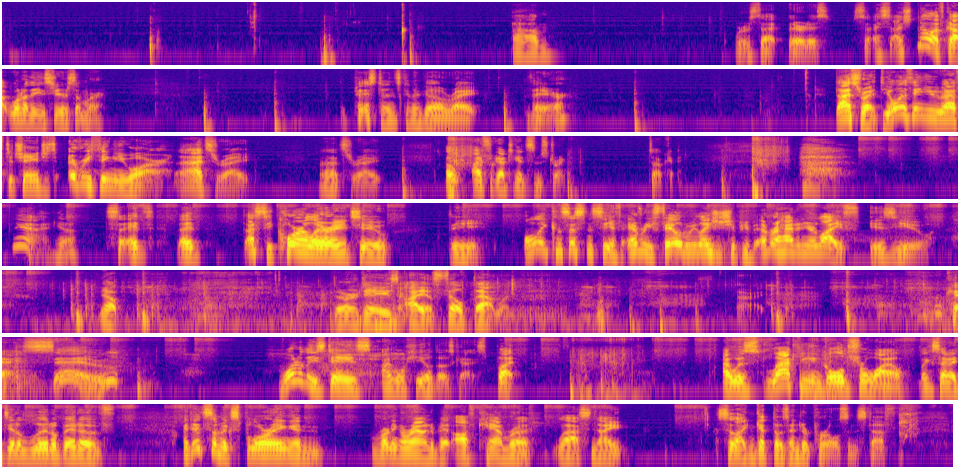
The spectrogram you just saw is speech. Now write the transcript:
Um, where's that? There it is. So I, I know I've got one of these here somewhere The piston's going to go right there. That's right. The only thing you have to change is everything you are. That's right. That's right. Oh, I forgot to get some string. It's okay. yeah, you know, it's, it's it, that's the corollary to the only consistency of every failed relationship you've ever had in your life is you. Yep. There are days I have felt that one. Alright. Okay, so... One of these days, I will heal those guys. But... I was lacking in gold for a while. Like I said, I did a little bit of... I did some exploring and running around a bit off camera last night so I can get those ender pearls and stuff.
